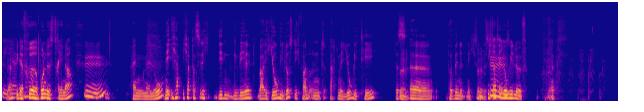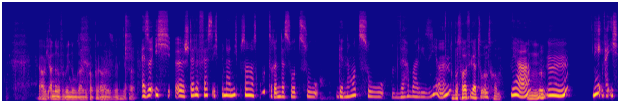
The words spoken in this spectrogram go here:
Ne? Wie der frühere Bundestrainer. Mhm. Ein Mello. Nee, ich habe ich hab tatsächlich den gewählt, weil ich Yogi lustig fand und dachte mir, Yogi-Tee, das Mhm. äh, verbindet mich so ein Ich bisschen. dachte Yogi Löw. Da habe ich andere Verbindungen gerade im Kopf, aber das will ich. Also ich äh, stelle fest, ich bin da nicht besonders gut drin, das so zu genau zu verbalisieren. Du musst häufiger zu uns kommen. Ja. Mhm. Mhm. Nee, weil ich,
